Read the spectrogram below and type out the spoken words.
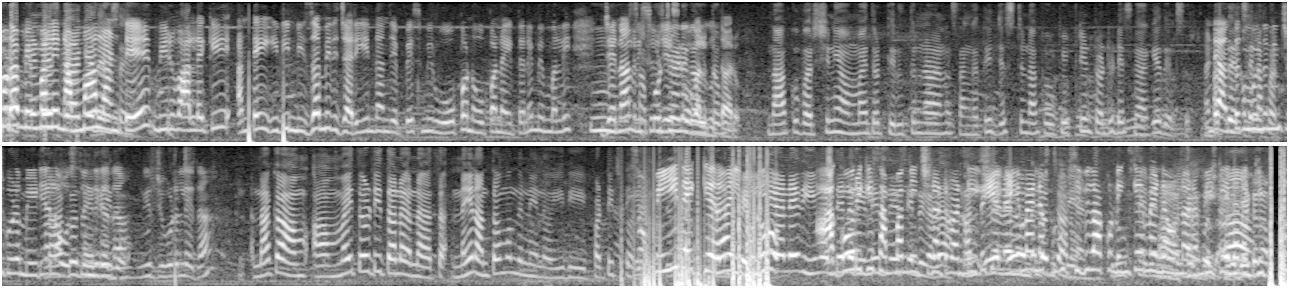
కూడా మిమ్మల్ని నమ్మాలంటే మీరు వాళ్ళకి అంటే ఇది నిజం ఇది జరిగిందని చెప్పేసి మీరు ఓపెన్ ఓపెన్ అయితేనే మిమ్మల్ని జనాలు రిసీవ్ చేసుకోగలుగుతారు. నాకు వర్షిని అమ్మాయితో తిరుగుతున్నాడన్న సంగతి జస్ట్ నాకు ఫిఫ్టీన్ ట్వంటీ డేస్ బ్యాకే తెలుసు. అంటే అంతకు ముందు నుంచి కూడా మీడియాలో వస్తుంది కదా మీరు చూడలేదా? నాకు ఆ అమ్- ఆ అమ్మాయితోటి తన నేను అంతకుముందు నేను ఇది పట్టించుకోలేదు. మీ దగ్గర ఇప్పుడు పెళ్ళి అనేది ఈ మధ్యనే అగోరికి release సంబంధించినటువంటి చేసింది ఏ- కదా. ఏమైనా ప్రూఫ్స్ ఇవి కాకుండా ఇంకేమైనా ఉన్నారా? మీకు ఏదైనా గిఫ్ట్గా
